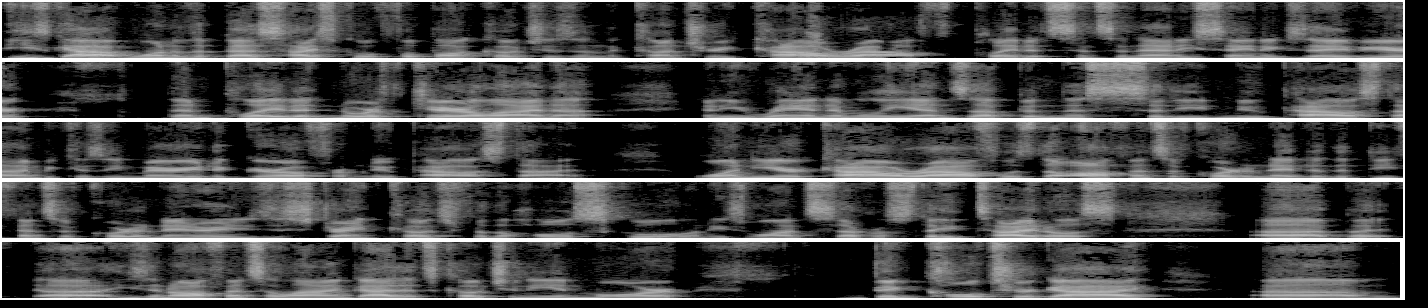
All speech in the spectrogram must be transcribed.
he's got one of the best high school football coaches in the country. Kyle Ralph played at Cincinnati St. Xavier, then played at North Carolina, and he randomly ends up in this city, New Palestine, because he married a girl from New Palestine. One year, Kyle Ralph was the offensive coordinator, the defensive coordinator, and he's a strength coach for the whole school. And he's won several state titles uh, but uh, he's an offensive line guy that's coaching Ian Moore, big culture guy. Um,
